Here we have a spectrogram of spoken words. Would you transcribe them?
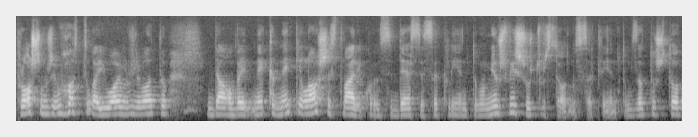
prošlom životu, a i u ovom životu, da ovaj, nekad neke loše stvari koje se dese sa klijentom, vam još više učvrste odnos sa klijentom, zato što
